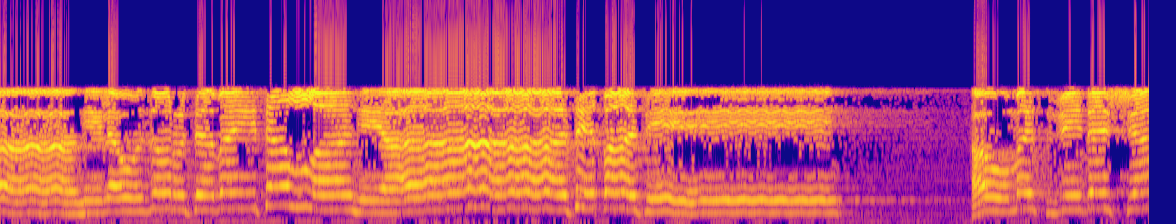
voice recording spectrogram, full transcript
الله لو زرت بيت الله يا ثقتي أو مسجد الشافع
